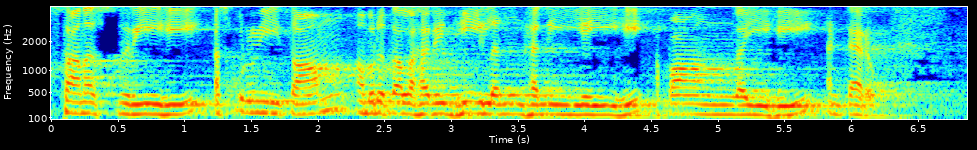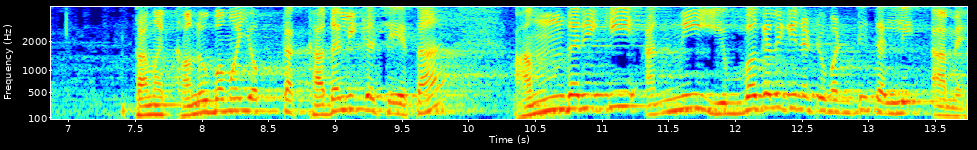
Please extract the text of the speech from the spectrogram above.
సనశ్రీ అస్పృణీతాం అమృతలహరిధీలంఘనీయై అపాంగై అంటారు. తన కనుబమ యొక్క కదలిక చేత అందరికీ అన్నీ ఇవ్వగలిగినటువంటి తల్లి ఆమె.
